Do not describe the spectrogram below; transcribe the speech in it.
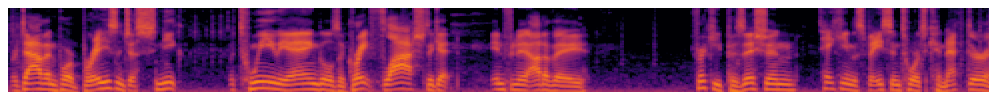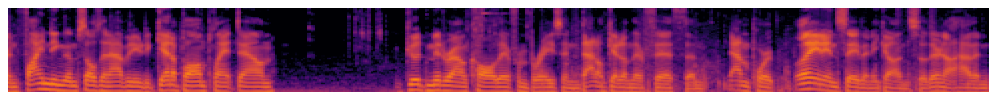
For Davenport, Brazen just sneak between the angles. A great flash to get Infinite out of a tricky position. Taking the space in towards Connector and finding themselves an avenue to get a bomb plant down. Good mid-round call there from Brazen. That'll get them their fifth. And Davenport, well, they didn't save any guns, so they're not having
